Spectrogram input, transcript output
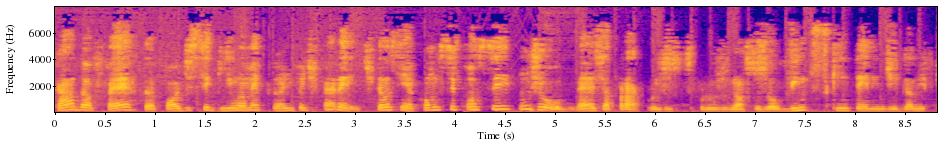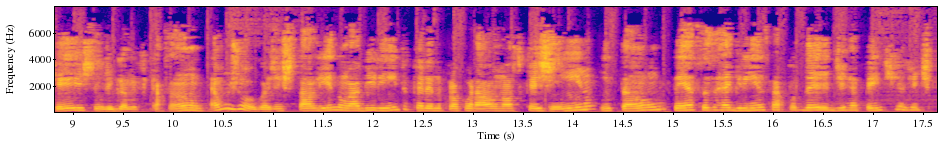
cada oferta pode seguir uma mecânica diferente. Então, assim, é como se fosse um jogo, né? É para os nossos ouvintes que entendem de gamification, de gamificação, é um jogo. A gente está ali no labirinto querendo procurar o nosso queijinho, então tem essas regrinhas para poder, de repente, a gente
